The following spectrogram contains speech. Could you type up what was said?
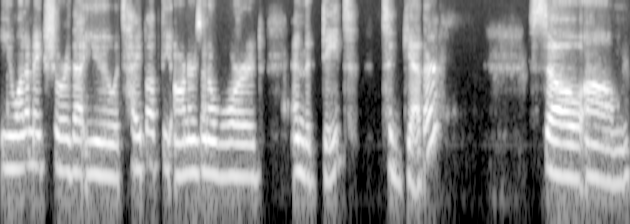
you wanna make sure that you type up the honors and award and the date together. So um,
